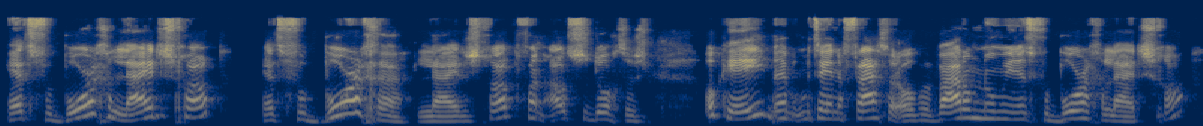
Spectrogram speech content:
Het verborgen leiderschap. Het verborgen leiderschap van oudste dochters. Oké, dan heb ik meteen een vraag daarover. Waarom noem je het verborgen leiderschap?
